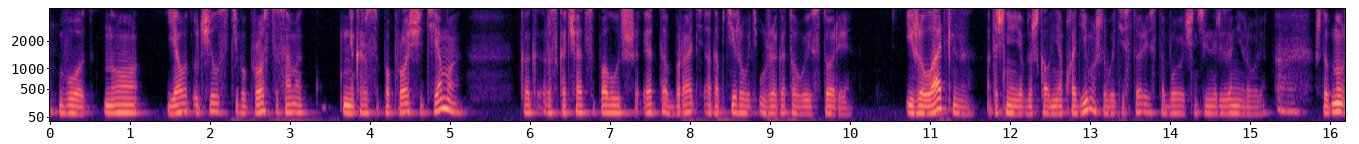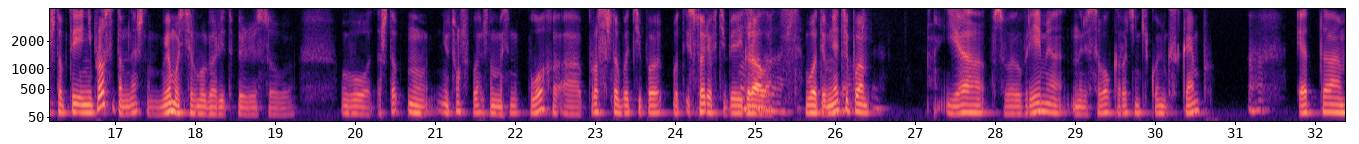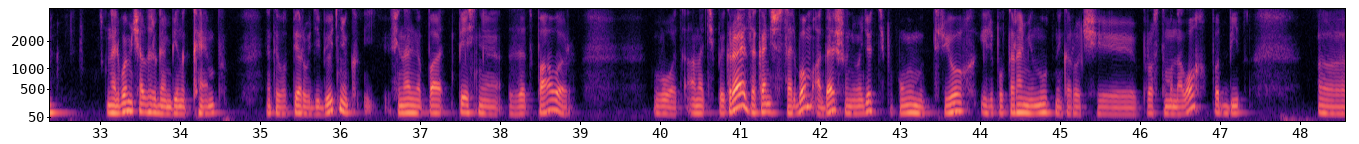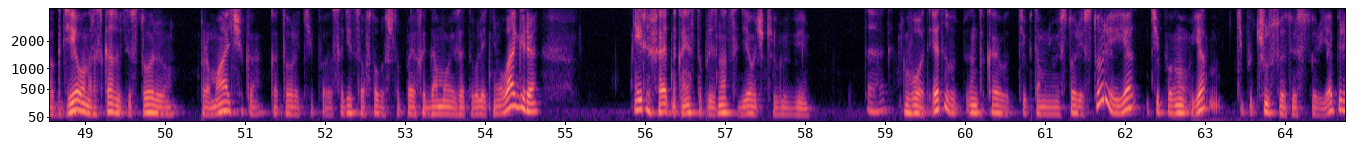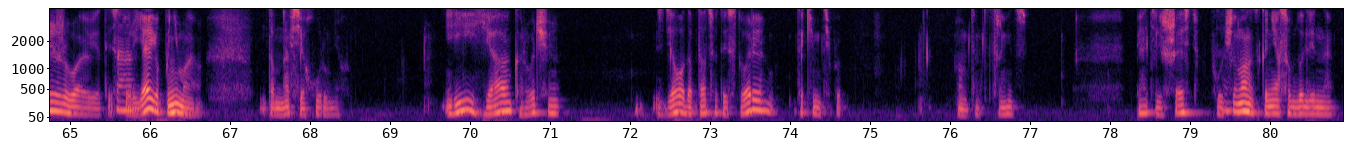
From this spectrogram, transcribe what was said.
вот, но я вот учился типа просто самая, мне кажется, попроще тема, как раскачаться получше, это брать, адаптировать уже готовые истории. И желательно, а точнее, я бы даже сказал, необходимо, чтобы эти истории с тобой очень сильно резонировали. Ага. Чтобы, ну, чтобы ты не просто там, знаешь, там, я мастер Маргариту перерисовываю. Вот. А чтобы, ну, не в том, что, что мастер плохо, а просто чтобы, типа, вот история в тебе Ну, играла. да, Вот, и у меня, типа, важно. я в свое время нарисовал коротенький комикс «Кэмп». Ага. Это на альбоме Childish Gambino «Кэмп». Это вот первый дебютник. Финальная песня «That Power». Вот, она типа играет, заканчивается альбом, а дальше у него идет, типа, по-моему, трех или полтора минутный, короче, просто монолог под бит, э, где он рассказывает историю про мальчика, который, типа, садится в автобус, чтобы поехать домой из этого летнего лагеря, и решает наконец-то признаться девочке в любви. Так. Вот, это вот ну, такая вот, типа, там у него история, история, и я, типа, ну, я, типа, чувствую эту историю, я переживаю эту историю, Ага. я ее понимаю, там, на всех уровнях. И я, короче, сделал адаптацию этой истории таким, типа, по-моему, там страниц 5 или 6 получил, но она такая не особо длинная.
